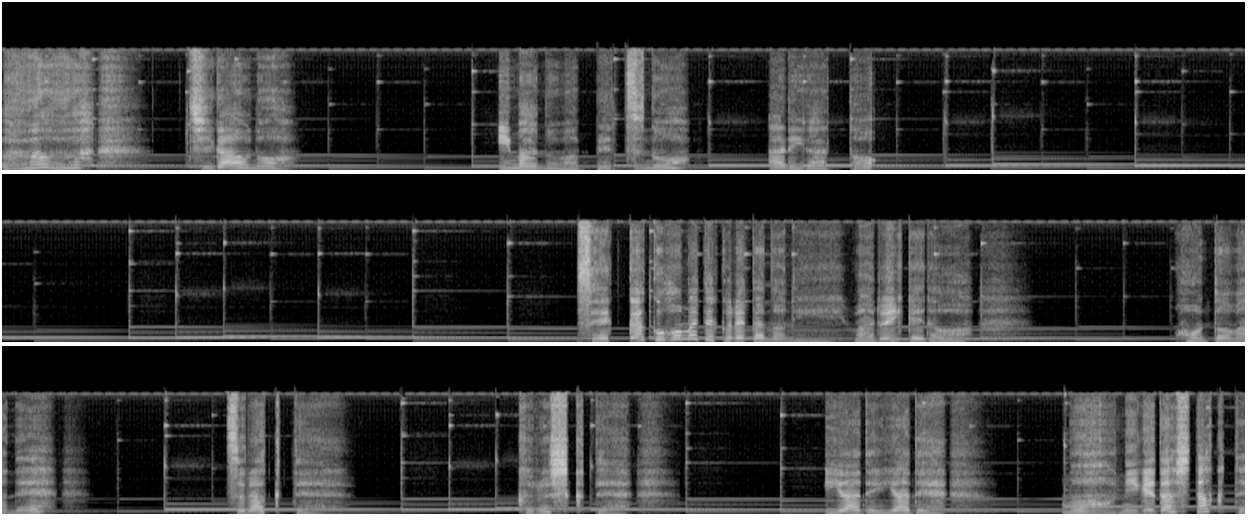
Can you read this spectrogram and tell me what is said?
ううん、違うの。今のは別のありがとう。せっかく褒めてくれたのに悪いけど。本当はね辛くて苦しくて嫌で嫌でもう逃げ出したくて。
